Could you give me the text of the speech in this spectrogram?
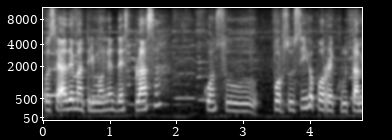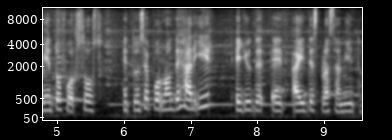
o sea, de matrimonio desplaza con su, por sus hijos por reclutamiento forzoso. Entonces, por no dejar ir, ellos eh, hay desplazamiento.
